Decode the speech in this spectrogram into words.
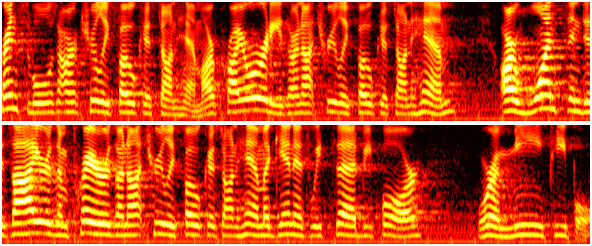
principles aren't truly focused on Him. Our priorities are not truly focused on Him. Our wants and desires and prayers are not truly focused on Him. Again, as we said before, we're a me people.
